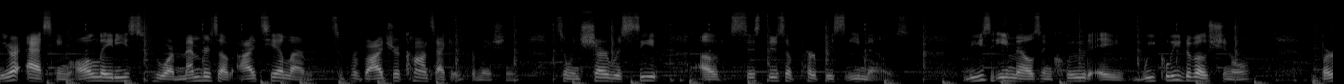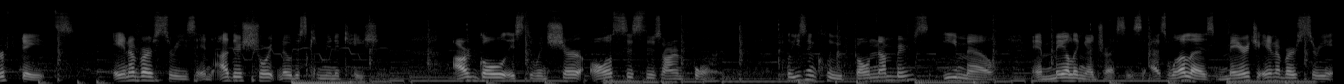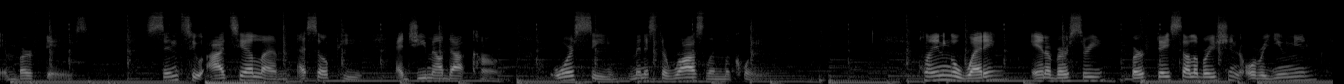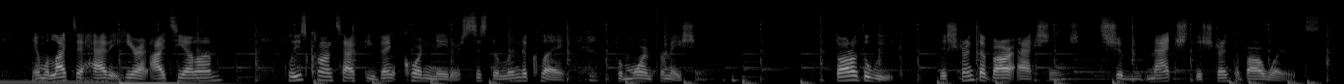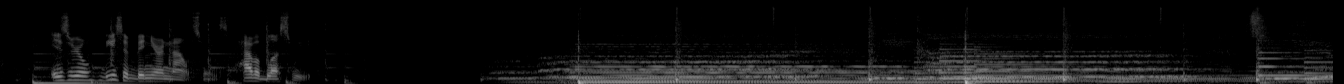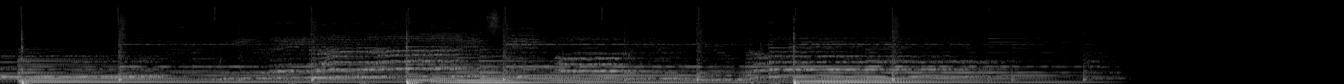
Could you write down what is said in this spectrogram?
We are asking all ladies who are members of ITLM to provide your contact information to ensure receipt of Sisters of Purpose emails. These emails include a weekly devotional, birth dates, anniversaries, and other short notice communication. Our goal is to ensure all sisters are informed. Please include phone numbers, email, and mailing addresses, as well as marriage anniversary and birthdays. Send to itlmsop at gmail.com or see Minister Rosalind McQueen. Planning a wedding, anniversary, birthday celebration, or reunion and would like to have it here at ITLM? Please contact event coordinator Sister Linda Clay for more information. Thought of the week. The strength of our actions should match the strength of our words. Israel, these have been your announcements. Have a blessed week.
